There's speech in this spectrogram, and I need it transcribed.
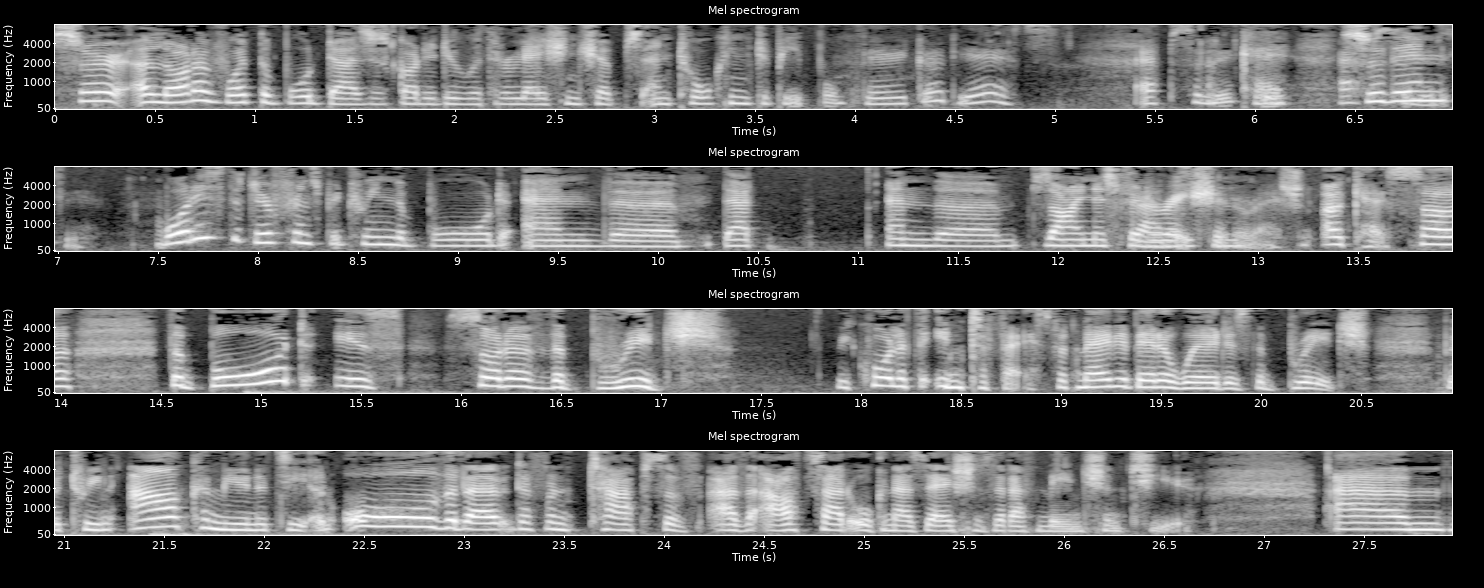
So a lot of what the board does has got to do with relationships and talking to people. Very good. Yes, absolutely. Okay. Absolutely. So then, what is the difference between the board and the that and the Zionist Federation? Zionist Federation. Okay, so the board is sort of the bridge. We call it the interface, but maybe a better word is the bridge between our community and all the different types of other outside organizations that I've mentioned to you. Um,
